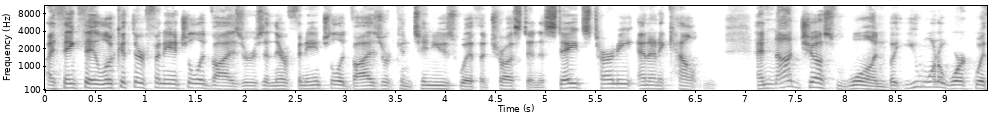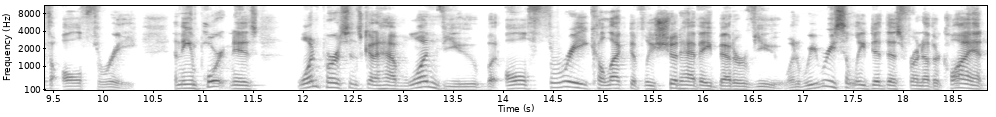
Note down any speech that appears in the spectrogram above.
I think they look at their financial advisors, and their financial advisor continues with a trust and estates attorney and an accountant. And not just one, but you want to work with all three. And the important is one person's going to have one view, but all three collectively should have a better view. When we recently did this for another client,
